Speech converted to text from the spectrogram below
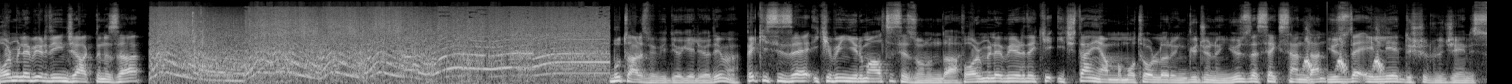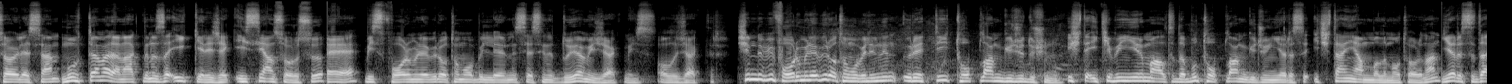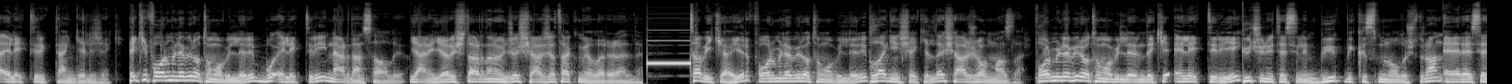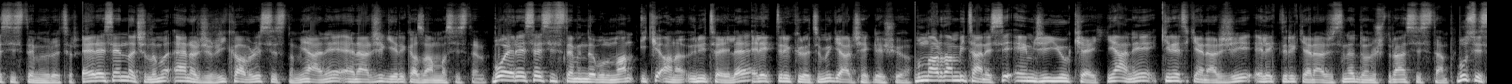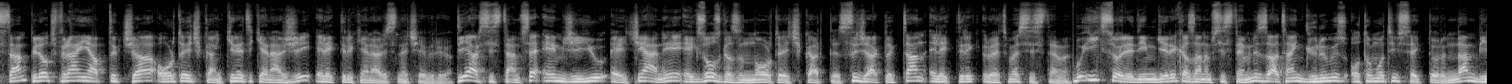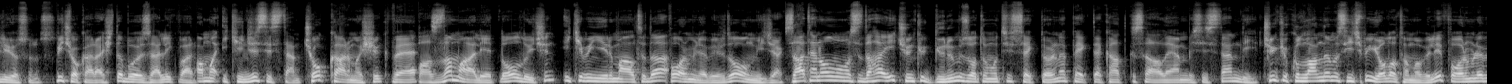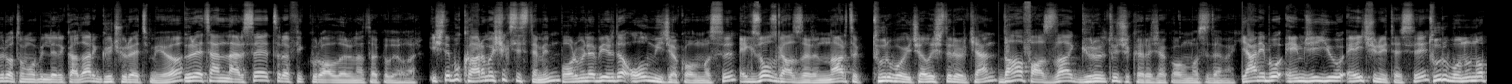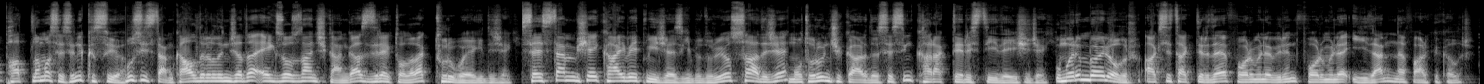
Formula 1 deyince aklınıza Bu tarz bir video geliyor değil mi? Peki size 2026 sezonunda Formula 1'deki içten yanma motorların gücünün %80'den %50'ye düşürüleceğini söylesem muhtemelen aklınıza ilk gelecek isyan sorusu e biz Formula 1 otomobillerinin sesini duyamayacak mıyız? Olacaktır. Şimdi bir Formula 1 otomobilinin ürettiği toplam gücü düşünün. İşte 2026'da bu toplam gücün yarısı içten yanmalı motordan, yarısı da elektrikten gelecek. Peki Formula 1 otomobilleri bu elektriği nereden sağlıyor? Yani yarışlardan önce şarja takmıyorlar herhalde. Tabii ki hayır. Formula 1 otomobilleri plug-in şekilde şarj olmazlar. Formula 1 otomobillerindeki elektriği güç ünitesinin büyük bir kısmını oluşturan ERS sistemi üretir. ERS'nin açılımı Energy Recovery System yani enerji geri kazanma sistemi. Bu ERS sisteminde bulunan iki ana ünite ile elektrik üretimi gerçekleşiyor. Bunlardan bir tanesi MGUK yani kinetik enerjiyi elektrik enerjisine dönüştüren sistem. Bu sistem pilot fren yaptıkça ortaya çıkan kinetik enerjiyi elektrik enerjisine çeviriyor. Diğer sistemse MGUH yani egzoz gazının ortaya çıkarttığı sıcaklıktan elektrik üretme sistemi. Bu ilk söylediğim geri kazanım sistemini zaten günümüz otomotiv sektöründen biliyorsunuz. Birçok araçta bu özellik var ama ikinci sistem çok karmaşık ve fazla maliyetli olduğu için 2026'da Formula 1'de olmayacak. Zaten olmaması daha iyi çünkü günümüz otomotiv sektörüne pek de katkı sağlayan bir sistem değil. Çünkü kullandığımız hiçbir yol otomobili Formula 1 otomobilleri kadar güç üretmiyor. Üretenlerse trafik kurallarına takılıyorlar. İşte bu karmaşık sistemin Formula 1'de olmayacak olması egzoz gazlarının artık turboyu çalıştırırken daha fazla gürültü çıkaracak olması demek. Yani bu MGU-H ünitesi turbonun o patlama sesini kısıyor. Bu sistem kaldırılınca da egzozdan çıkan gaz direkt olarak turboya gidecek. Sesten bir şey kaybetmeyeceğiz gibi duruyor. Sadece motorun çıkardığı sesin karakteristiği değişecek. Umarım böyle olur. Aksi takdirde Formula 1'in Formula E'den ne farkı kalır?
